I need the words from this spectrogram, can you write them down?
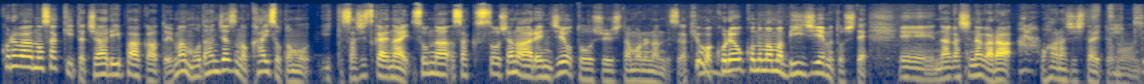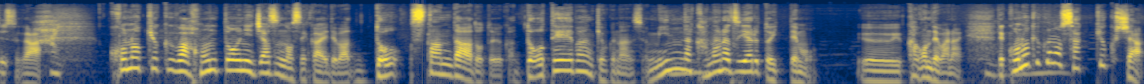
これはあのさっき言ったチャーリー・パーカーという、まあ、モダンジャズの開祖とも言って差し支えないそんなサックス奏者のアレンジを踏襲したものなんですが今日はこれをこのまま BGM として、えー、流しながらお話ししたいと思うんですが。この曲は本当にジャズの世界ではドスタンダードというかド定番曲なんですよ。みんな必ずやると言っても過言ではない。でこの曲の作曲者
